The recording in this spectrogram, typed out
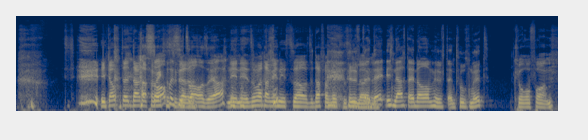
ich glaube, da, da, Hast du auch ein verwechselst du bisschen zu. Hause, ja? Nee, nee, sowas habe ich nicht zu Hause, da verwechselst du, Hilft dein. Date nicht nach der Norm, hilft ein Tuch mit. Chloroform.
